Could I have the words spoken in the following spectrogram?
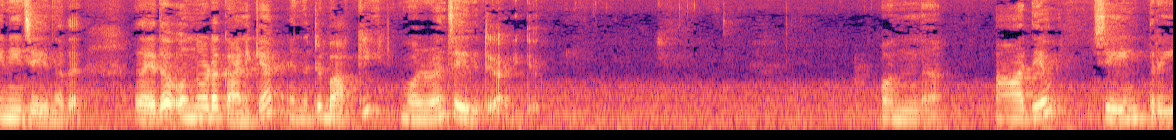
ഇനി ചെയ്യുന്നത്. അതായത് ഒന്നുകൂടെ കാണിക്കാം എന്നിട്ട് ബാക്കി മുഴുവൻ ചെയ്തിട്ട് കാണിക്കും. ഒന്ന് ആദ്യം ചെയിൻ ത്രീ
